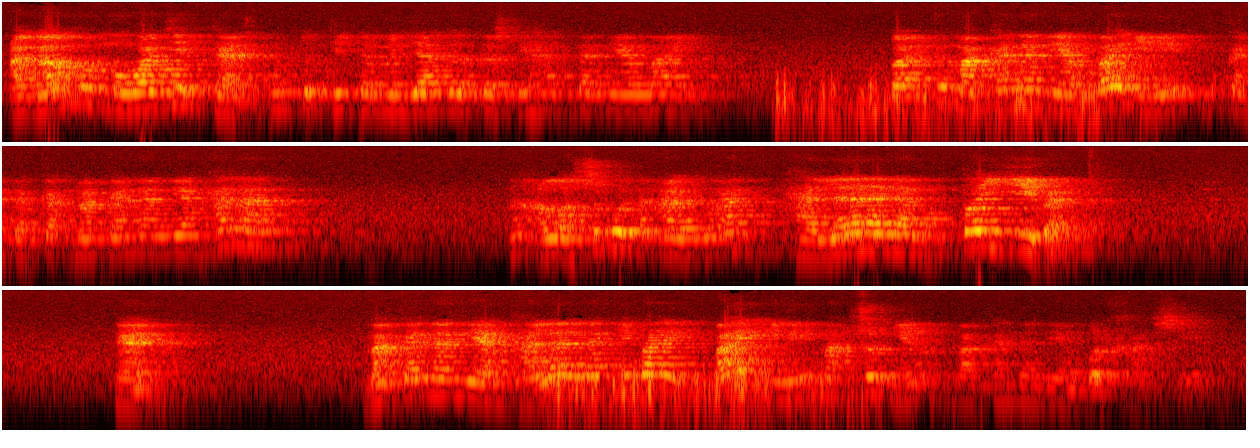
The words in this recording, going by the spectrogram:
agama mewajibkan untuk kita menjaga kesihatan yang baik. Sebab itu makanan yang baik ini bukan takat makanan yang halal. Ha, Allah sebut dalam Al-Quran halalan tayyiban. Ha, makanan yang halal lagi baik. Baik ini maksudnya makanan yang berkhasiat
